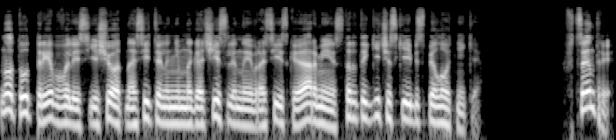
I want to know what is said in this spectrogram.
но тут требовались еще относительно немногочисленные в российской армии стратегические беспилотники. В центре,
